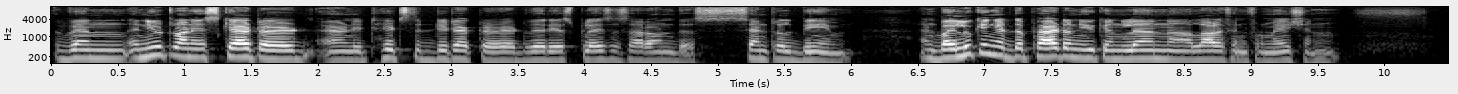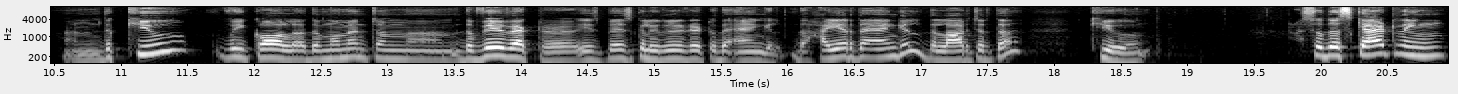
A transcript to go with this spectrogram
when a neutron is scattered and it hits the detector at various places around the central beam and by looking at the pattern you can learn a lot of information. Um, the q we call uh, the momentum um, the wave vector is basically related to the angle the higher the angle the larger the q. So, the scattering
